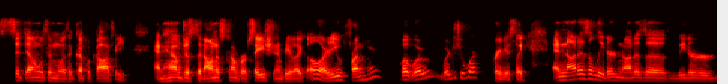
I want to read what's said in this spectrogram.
sit down with them with a cup of coffee and have just an honest conversation and be like, "Oh, are you from here? What where where did you work previously?" And not as a leader, not as a leader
